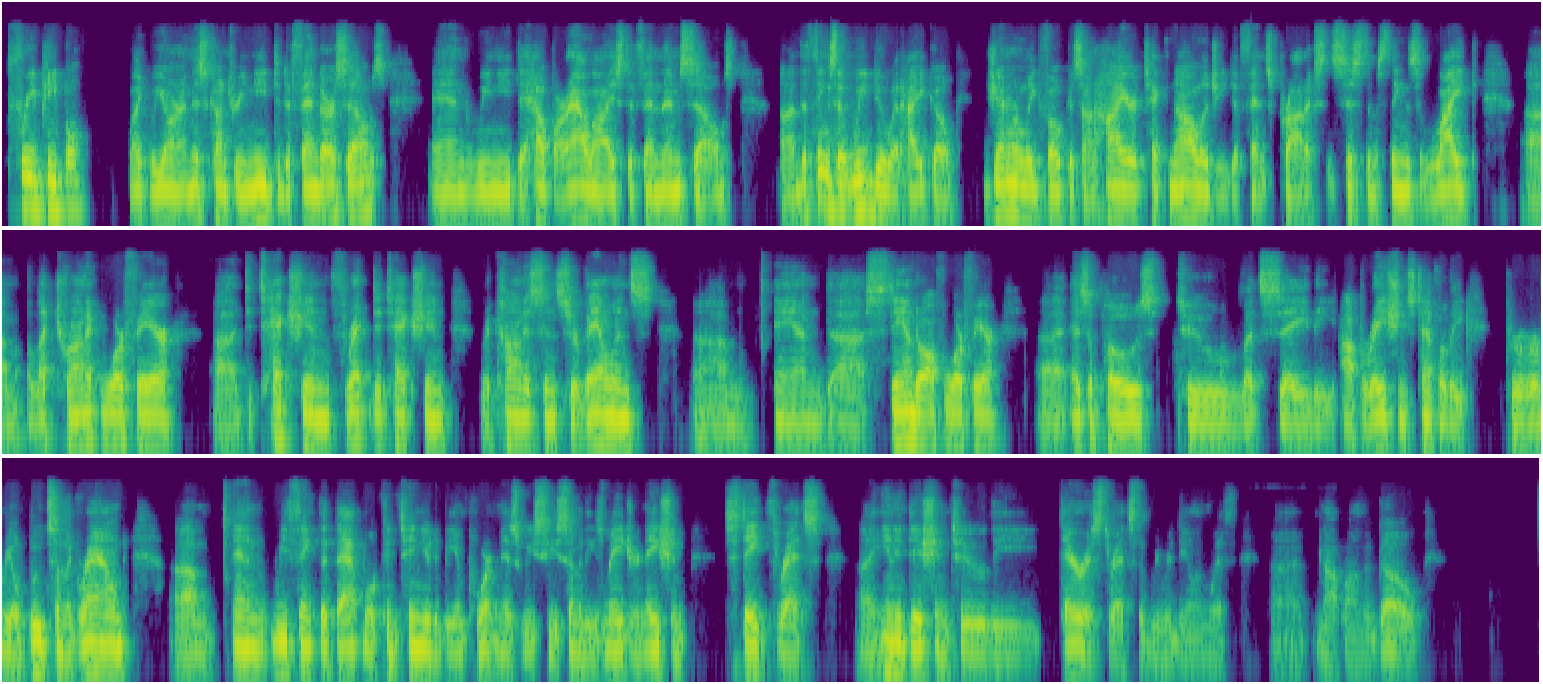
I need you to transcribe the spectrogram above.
Free people, like we are in this country, need to defend ourselves, and we need to help our allies defend themselves. Uh, the things that we do at HEICO generally focus on higher technology defense products and systems, things like um, electronic warfare, uh, detection, threat detection, reconnaissance, surveillance, um, and uh, standoff warfare, uh, as opposed to, let's say, the operations tempo, the proverbial boots on the ground. Um, and we think that that will continue to be important as we see some of these major nation state threats, uh, in addition to the terrorist threats that we were dealing with uh, not long ago.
